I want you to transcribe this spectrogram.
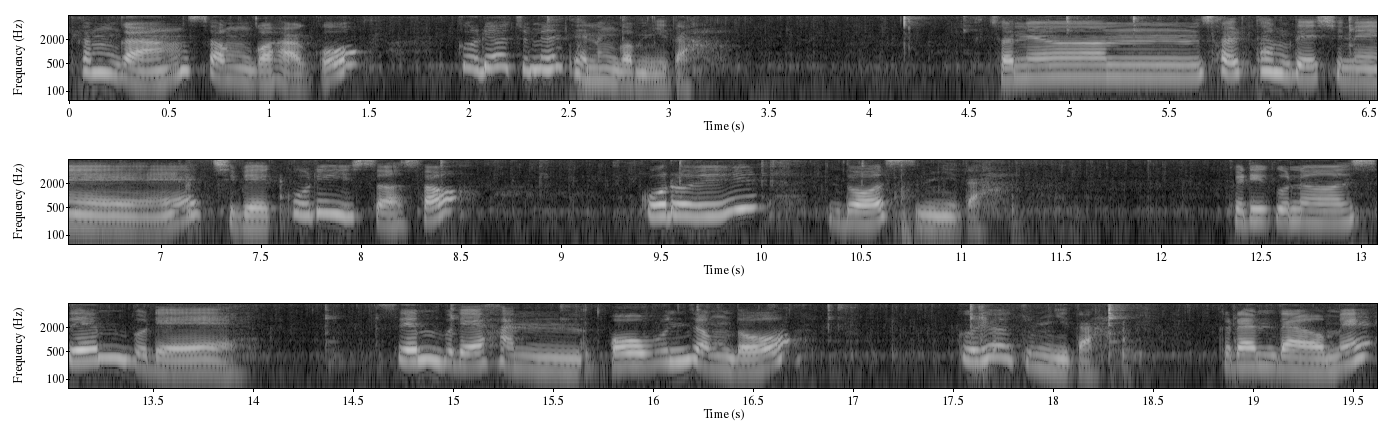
평강 썬 거하고 끓여주면 되는 겁니다. 저는 설탕 대신에 집에 꿀이 있어서 꿀을 넣었습니다. 그리고는 센 불에 센 불에 한 5분 정도 끓여줍니다. 그런 다음에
